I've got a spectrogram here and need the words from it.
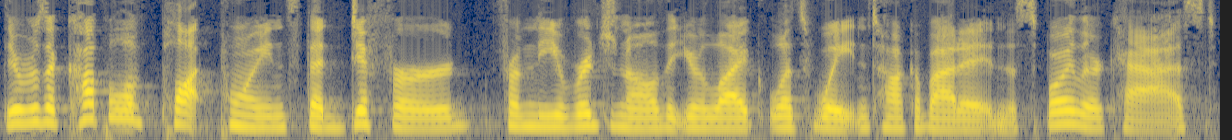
there was a couple of plot points that differed from the original that you're like, let's wait and talk about it in the spoiler cast.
